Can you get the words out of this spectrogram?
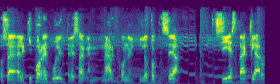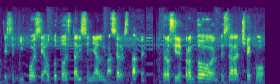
o sea, el equipo Red Bull le interesa ganar con el piloto que sea. Sí está claro que ese equipo, ese auto, todo está diseñado en base a Verstappen, pero si de pronto empezara Checo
